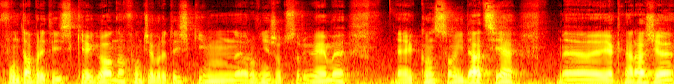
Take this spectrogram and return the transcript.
funta brytyjskiego, na funcie brytyjskim również obserwujemy e, konsolidację. E, Jak na razie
